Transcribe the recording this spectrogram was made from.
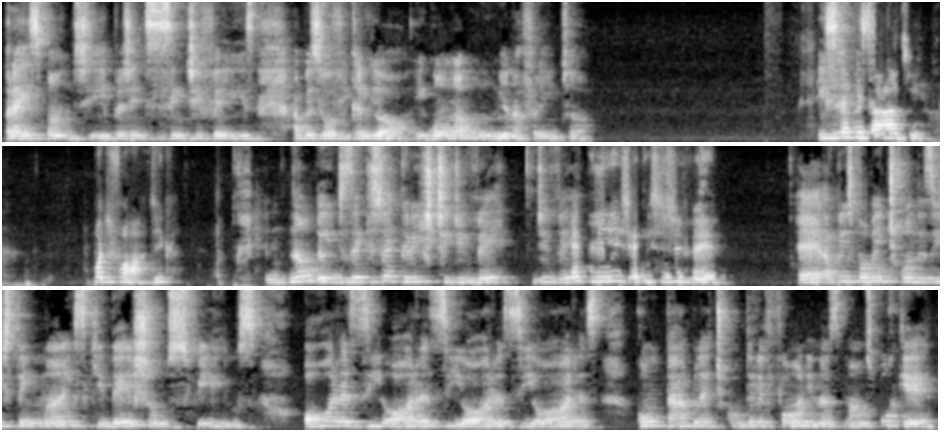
para expandir, para a gente se sentir feliz. A pessoa fica ali, ó, igual uma múmia na frente, ó. Isso, é, é verdade. Pode falar, diga. Não, eu ia dizer que isso é triste de ver, de ver. É triste, é triste de ver. É, é principalmente quando existem mães que deixam os filhos horas e horas e horas e horas com o tablet, com o telefone nas mãos. Por quê?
